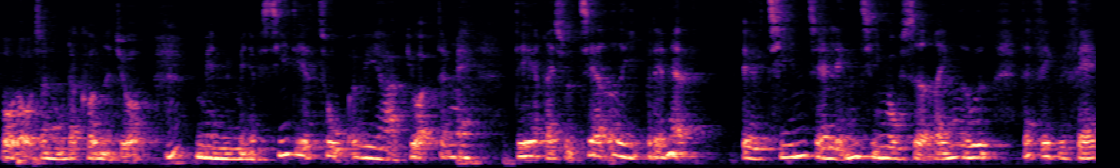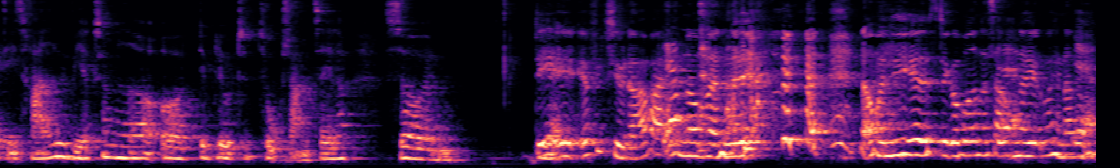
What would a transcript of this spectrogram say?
hvor der også er nogen, der er kommet job. Mm. Men, men jeg vil sige, at de her to, at vi har gjort det med, det er resulteret i på den her øh, time til alene time, hvor vi sad og ringede ud, der fik vi fat i 30 virksomheder, og det blev til to samtaler. Så øh, det er ja. effektivt arbejde, ja. når man øh, når man lige øh, stikker hovederne sammen ja. og hjælper hinanden. Ja,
